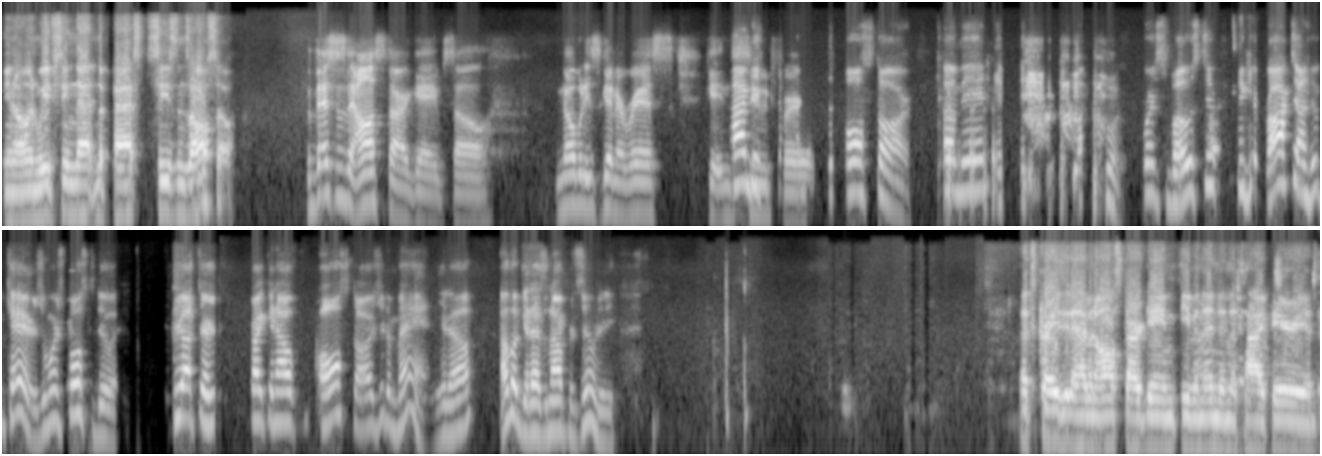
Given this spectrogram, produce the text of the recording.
you know, and we've seen that in the past seasons also. But this is the All Star game, so nobody's gonna risk getting I'm sued for All star. Come in and you weren't supposed to. If you get rocked on, who cares? You weren't supposed to do it. If you're out there striking out all stars, you're the man, you know? I look at it as an opportunity. That's crazy to have an All Star game even end in a tie period.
